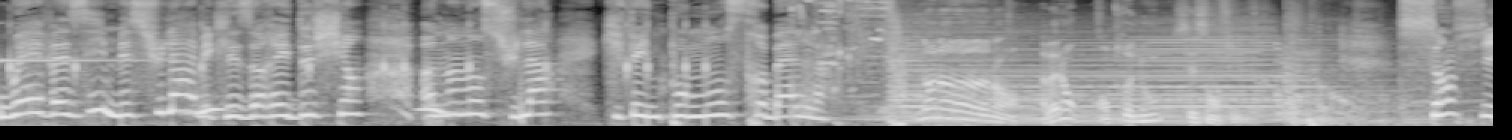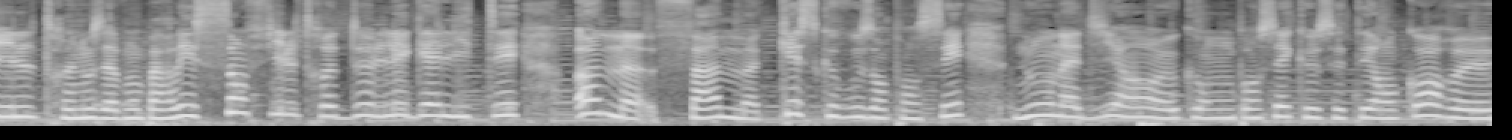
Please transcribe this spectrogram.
Ouais, vas-y, mets celui-là avec les oreilles de chien. Oh non, non, celui-là qui fait une peau monstre belle. Non, non, non, non, non. Ah bah non, entre nous, c'est sans filtre. Sans filtre, nous avons parlé sans filtre de l'égalité homme-femme. Qu'est-ce que vous en pensez? Nous, on a dit hein, euh, qu'on pensait que c'était encore euh,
